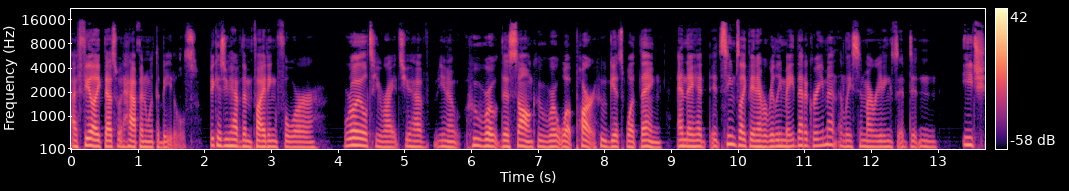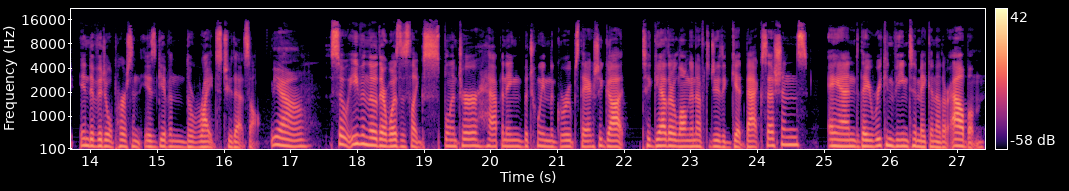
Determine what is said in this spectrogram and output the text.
I feel like that's what happened with the Beatles because you have them fighting for royalty rights. You have, you know, who wrote this song, who wrote what part, who gets what thing. And they had, it seems like they never really made that agreement. At least in my readings, it didn't. Each individual person is given the rights to that song. Yeah. So even though there was this like splinter happening between the groups, they actually got together long enough to do the Get Back sessions and they reconvened to make another album.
